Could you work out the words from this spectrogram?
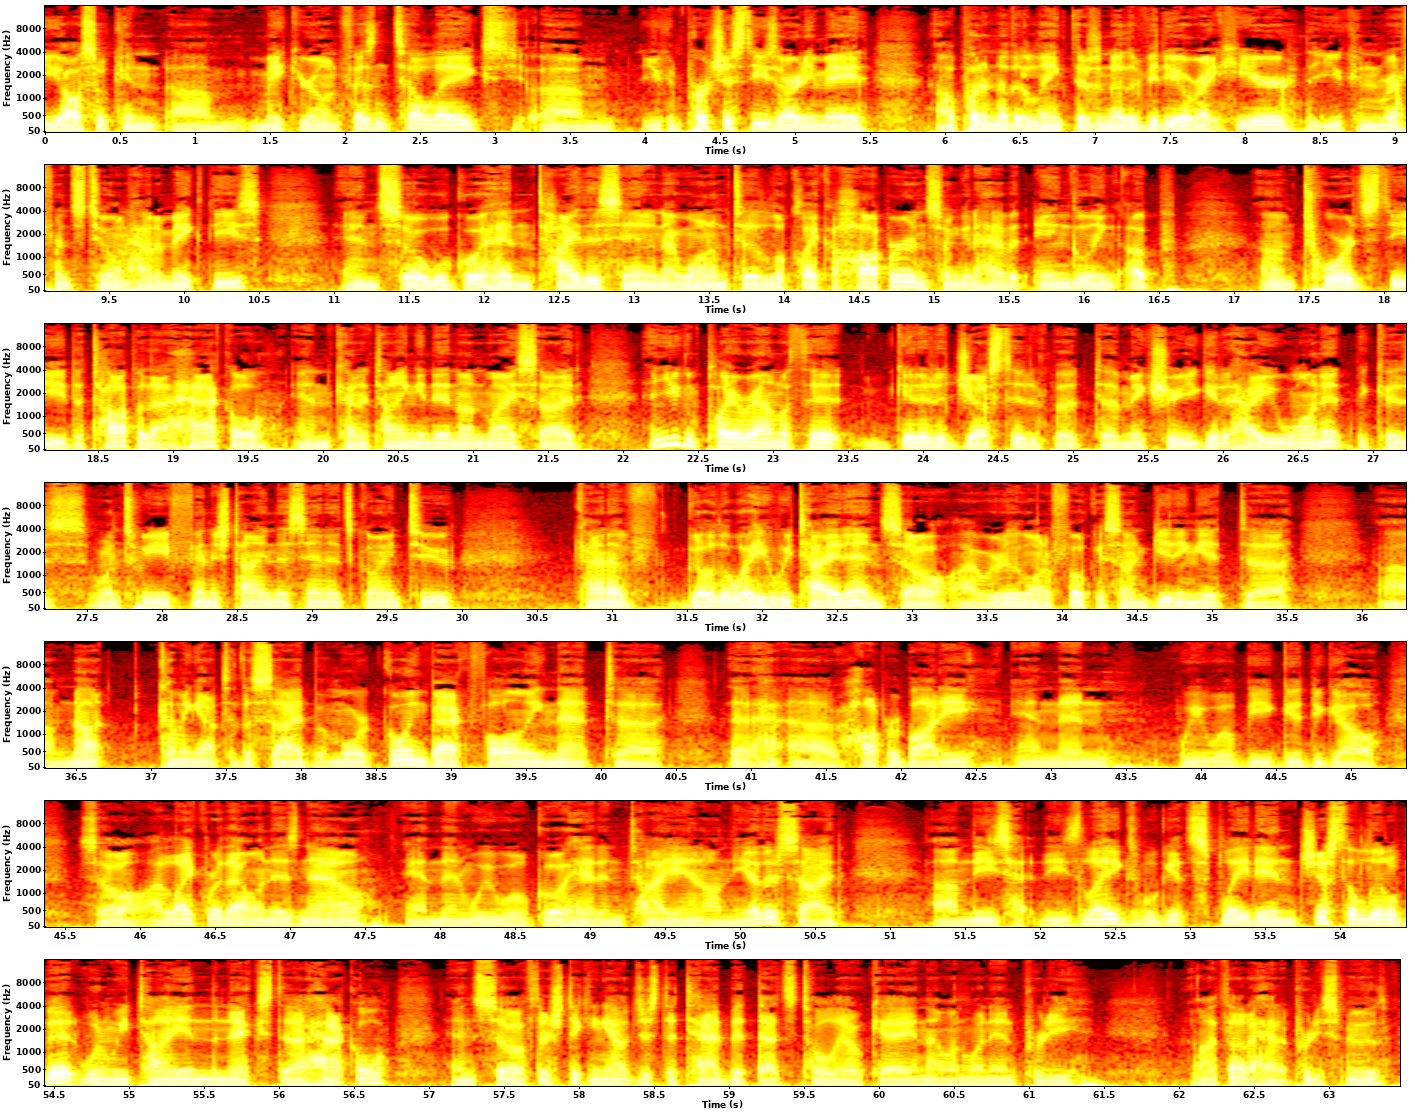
You also can um, make your own pheasant tail legs. Um, you can purchase these already made. I'll put another link. There's another video right here that you can reference to on how to make these. And so we'll go ahead and tie this in and I want them to look like a hopper and so I'm going to have it angling up um, towards the, the top of that hackle and kind of tying it in on my side. And you can play around with it, get it adjusted, but uh, make sure you get it how you want it because once we finish tying this in, it's going to kind of go the way we tie it in. So I really want to focus on getting it uh, um, not coming out to the side, but more going back, following that uh, that uh, hopper body, and then we will be good to go. So I like where that one is now, and then we will go ahead and tie in on the other side. Um, these these legs will get splayed in just a little bit when we tie in the next uh, hackle, and so if they're sticking out just a tad bit, that's totally okay. And that one went in pretty. Well, I thought I had it pretty smooth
